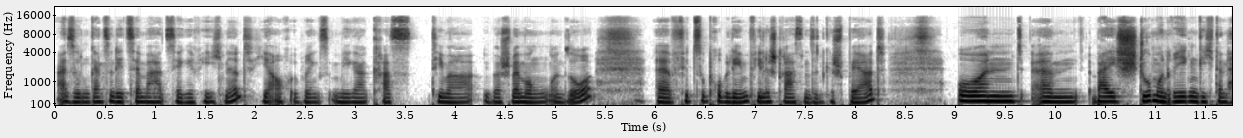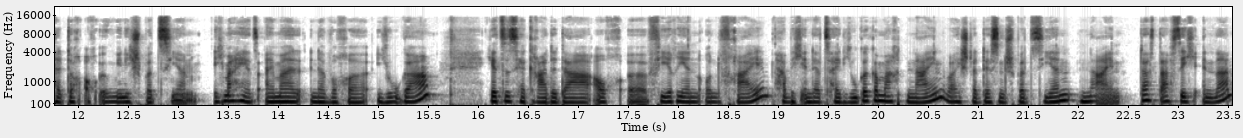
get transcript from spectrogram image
also im ganzen Dezember hat es ja geregnet. Hier auch übrigens mega krass Thema Überschwemmungen und so. Äh, führt zu Problemen. Viele Straßen sind gesperrt. Und ähm, bei Sturm und Regen gehe ich dann halt doch auch irgendwie nicht spazieren. Ich mache jetzt einmal in der Woche Yoga. Jetzt ist ja gerade da auch äh, Ferien und frei. Habe ich in der Zeit Yoga gemacht? Nein. War ich stattdessen spazieren? Nein. Das darf sich ändern.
